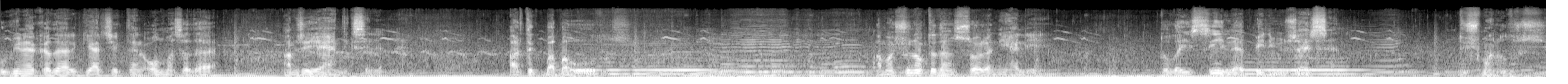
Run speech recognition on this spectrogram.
Bugüne kadar gerçekten olmasa da amca yeğendik seninle. Artık baba oğuluz. Ama şu noktadan sonra Nihal'i dolayısıyla beni üzersen düşman oluruz.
